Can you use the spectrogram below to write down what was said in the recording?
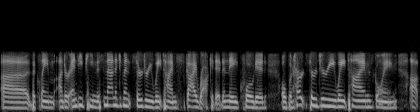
uh, the claim under NDP mismanagement, surgery wait times skyrocketed. And they quoted open heart surgery wait times going up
